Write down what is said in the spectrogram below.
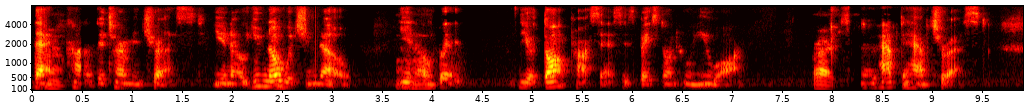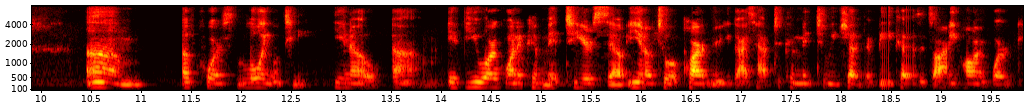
that mm. kind of determine trust. You know, you know what you know, you mm-hmm. know, but your thought process is based on who you are. Right. So you have to have trust. Um, of course, loyalty. You know, um, if you are going to commit to yourself, you know, to a partner, you guys have to commit to each other because it's already hard work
